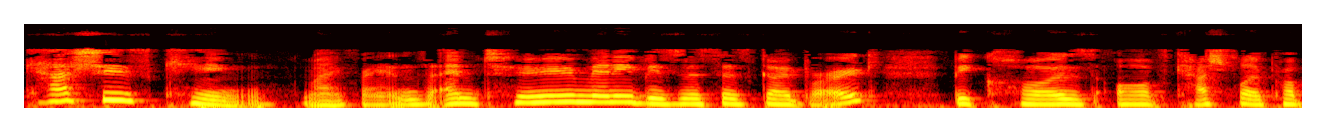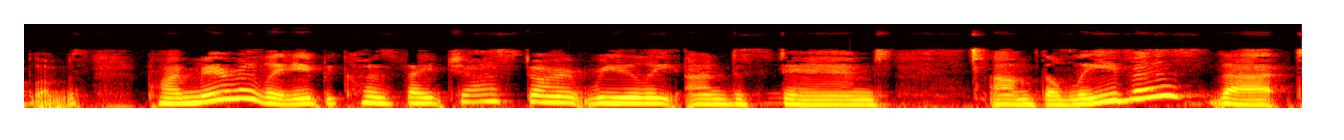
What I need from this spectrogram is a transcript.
Cash is king, my friends, and too many businesses go broke because of cash flow problems, primarily because they just don't really understand um, the levers that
